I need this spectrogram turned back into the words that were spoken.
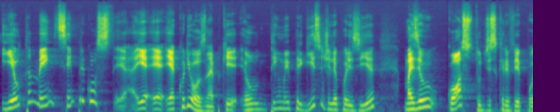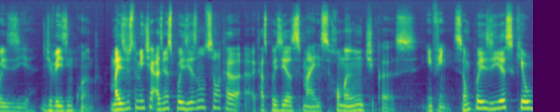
E eu também sempre gostei. É, é, é, curioso, né? Porque eu tenho meio preguiça de ler poesia, mas eu gosto de escrever poesia de vez em quando. Mas justamente as minhas poesias não são aquelas poesias mais românticas. Enfim, são poesias que eu,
